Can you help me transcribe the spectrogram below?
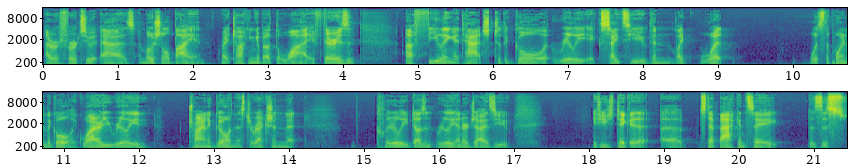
I refer to it as emotional buy-in, right? Talking about the why. If there isn't a feeling attached to the goal that really excites you, then like what what's the point of the goal? Like why are you really trying to go in this direction that clearly doesn't really energize you? If you take a, a step back and say, does this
